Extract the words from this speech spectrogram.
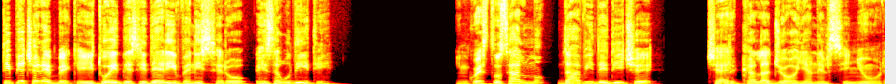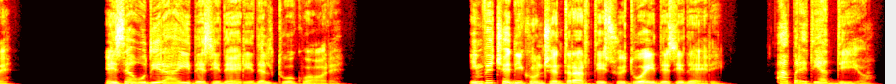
Ti piacerebbe che i tuoi desideri venissero esauditi? In questo salmo Davide dice cerca la gioia nel Signore, esaudirai i desideri del tuo cuore. Invece di concentrarti sui tuoi desideri, apriti a Dio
